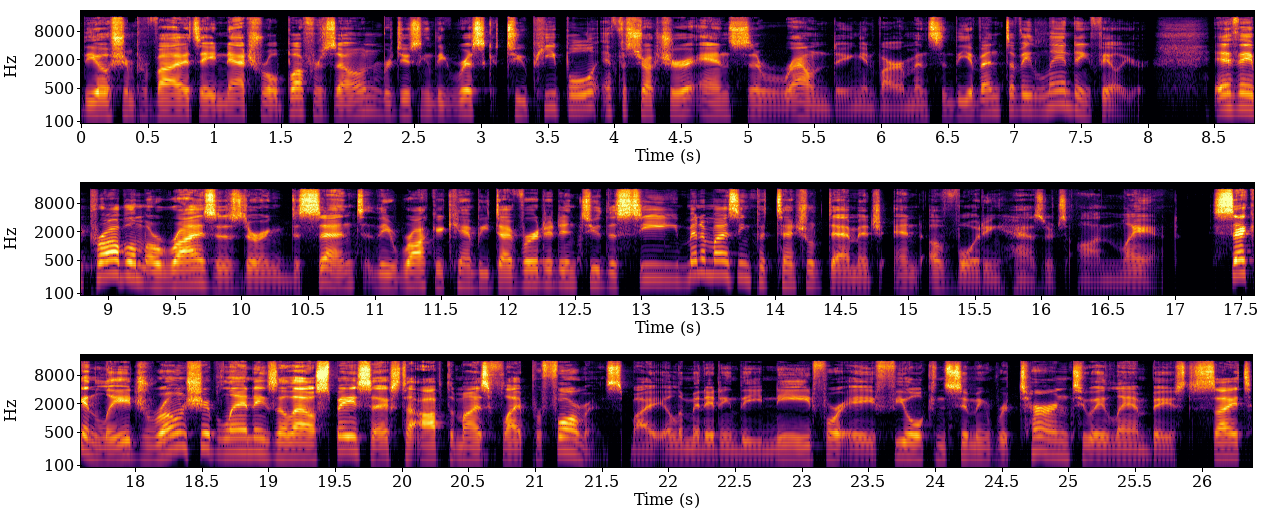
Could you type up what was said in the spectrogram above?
The ocean provides a natural buffer zone, reducing the risk to people, infrastructure, and surrounding environments in the event of a landing failure. If a problem arises during descent, the rocket can be diverted into the sea, minimizing potential damage and avoiding hazards on land. Secondly, drone ship landings allow SpaceX to optimize flight performance. By eliminating the need for a fuel-consuming return to a land-based site,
